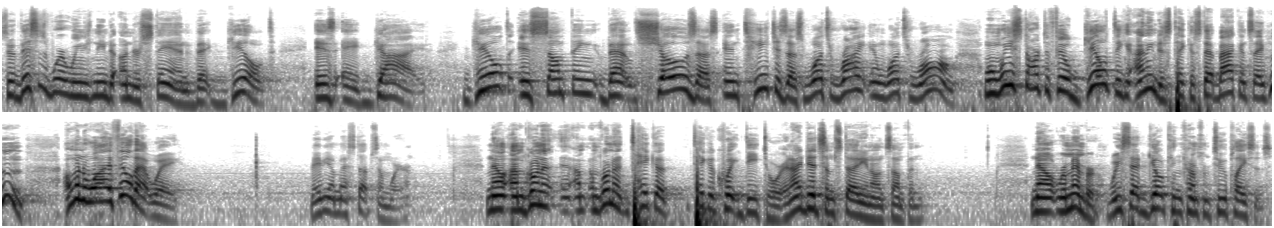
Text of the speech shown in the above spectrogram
So, this is where we need to understand that guilt is a guide. Guilt is something that shows us and teaches us what's right and what's wrong. When we start to feel guilty, I need to just take a step back and say, hmm, I wonder why I feel that way. Maybe I messed up somewhere. Now, I'm going to I'm going to take a, take a quick detour, and I did some studying on something. Now, remember, we said guilt can come from two places.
